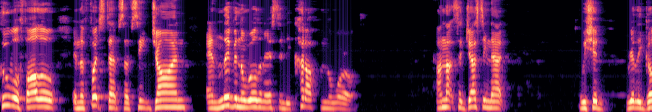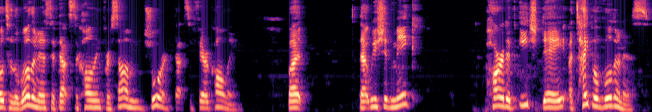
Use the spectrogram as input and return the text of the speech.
Who will follow in the footsteps of St. John and live in the wilderness and be cut off from the world? I'm not suggesting that we should really go to the wilderness if that's the calling for some. Sure, that's a fair calling. But that we should make part of each day a type of wilderness.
